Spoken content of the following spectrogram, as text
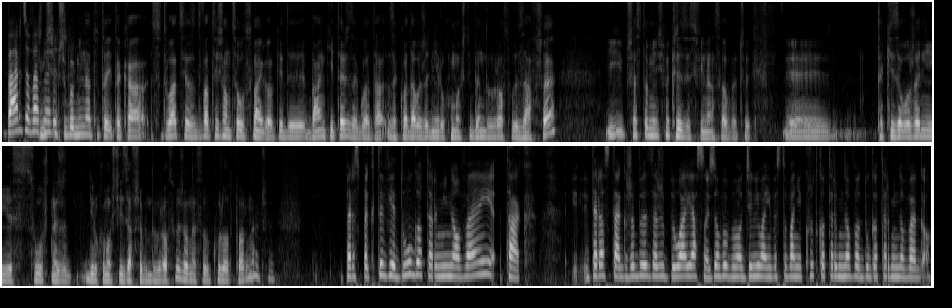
Bardzo ważna Mi się rzecz. przypomina tutaj taka sytuacja z 2008, kiedy banki też zakłada, zakładały, że nieruchomości będą rosły zawsze i przez to mieliśmy kryzys finansowy. Czy yy, takie założenie jest słuszne, że nieruchomości zawsze będą rosły, że one są kuloodporne? Czy? W perspektywie długoterminowej tak. I teraz tak, żeby też była jasność, znowu bym oddzieliła inwestowanie krótkoterminowe od długoterminowego.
